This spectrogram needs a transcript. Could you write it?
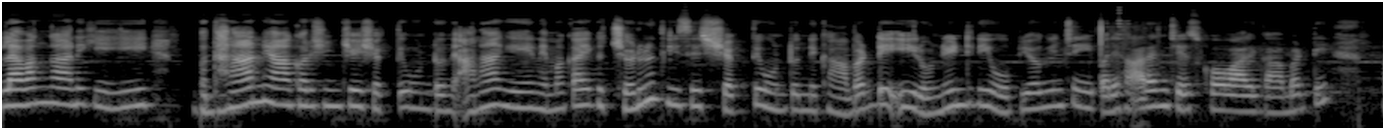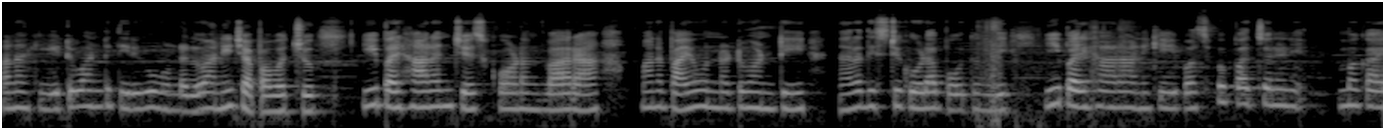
లవంగానికి ధనాన్ని ఆకర్షించే శక్తి ఉంటుంది. అలాగే నిమ్మకాయకు చెడును తీసే శక్తి ఉంటుంది. కాబట్టి ఈ రెండింటిని ఉపయోగించి ఈ పరిహారం చేసుకోవాలి. కాబట్టి మనకి ఎటువంటి తిరుగు ఉండదు అని చెప్పవచ్చు. ఈ పరిహారం చేసుకోవడం ద్వారా మనపై ఉన్నటువంటి నరదిష్టి కూడా పోతుంది. ఈ పరిహారానికి పసుపు పచ్చని నిమ్మకాయ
